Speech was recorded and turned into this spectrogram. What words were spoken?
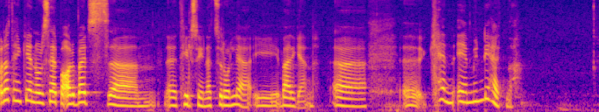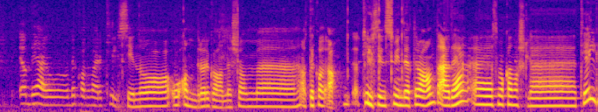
og da tenker jeg Når du ser på Arbeidstilsynets rolle i Bergen, eh, eh, hvem er myndighetene? Ja, det, jo, det kan jo være tilsyn og, og andre organer som eh, kan, ja, Tilsynsmyndigheter og annet er jo det eh, som man kan varsle til.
